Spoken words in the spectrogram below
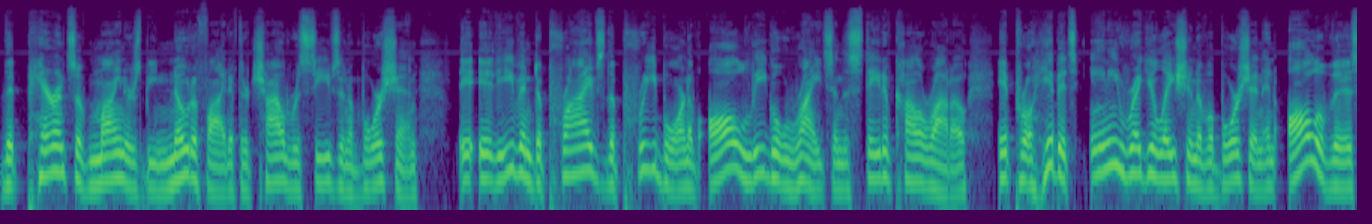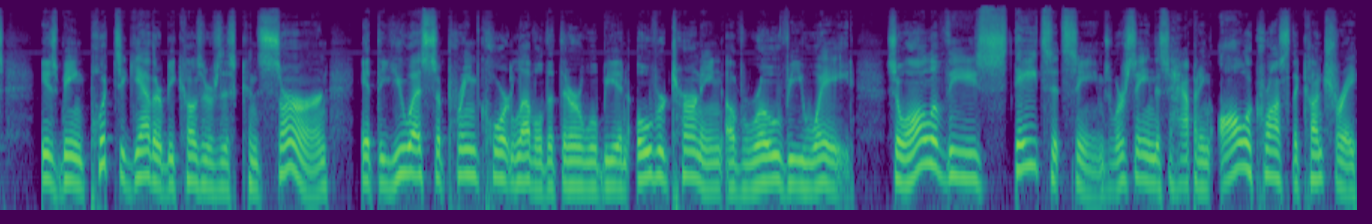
that parents of minors be notified if their child receives an abortion. It, it, even deprives the preborn of all legal rights in the state of Colorado. It prohibits any regulation of abortion. And all of this is being put together because there's this concern at the U.S. Supreme Court level that there will be an overturning of Roe v. Wade. So, all of these states, it seems, we're seeing this happening all across the country.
